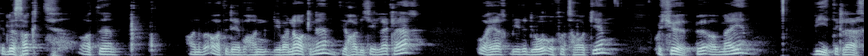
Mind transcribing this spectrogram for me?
Det ble sagt at, han, at var, de var nakne, de hadde ikke klær. Og her blir det da å få tak i og kjøpe av meg hvite klær.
